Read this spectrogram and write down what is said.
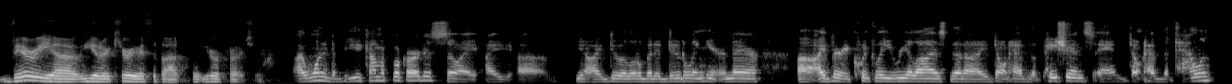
very uh, you know curious about what your approach is. I wanted to be a comic book artist, so I, I uh, you know, I do a little bit of doodling here and there. Uh, I very quickly realized that I don't have the patience and don't have the talent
